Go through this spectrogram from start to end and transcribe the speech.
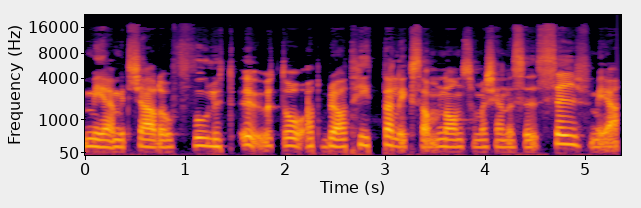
med mitt shadow fullt ut och att bra att hitta liksom någon som man känner sig safe med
